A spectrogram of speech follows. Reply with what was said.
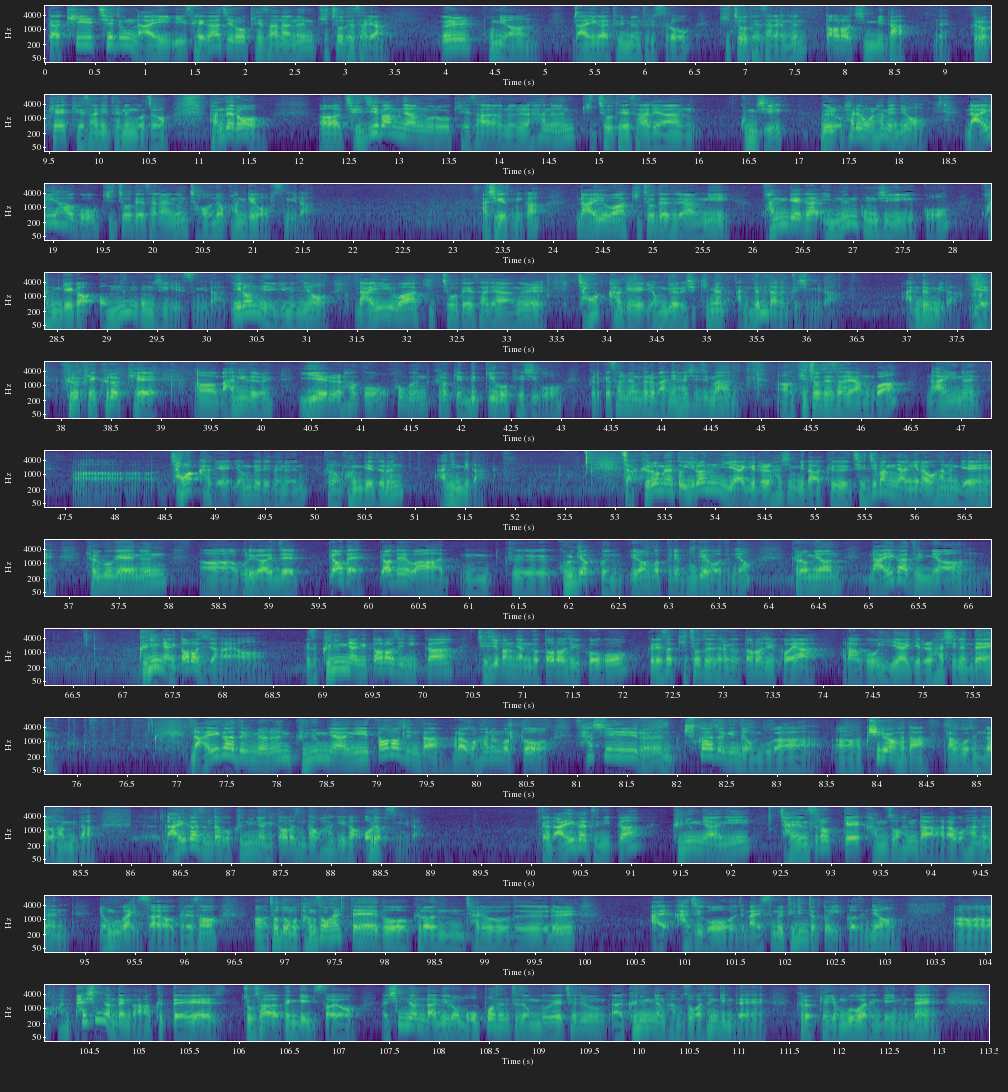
그러니까 키, 체중, 나이 이 세 가지로 계산하는 기초 대사량을 보면 나이가 들면 들수록 기초 대사량은 떨어집니다. 네, 그렇게 계산이 되는 거죠. 반대로 어, 재지방량으로 계산을 하는 기초 대사량 공식을 활용을 하면요. 나이하고 기초 대사량은 전혀 관계가 없습니다. 아시겠습니까? 나이와 기초 대사량이 관계가 있는 공식이 있고 관계가 없는 공식이 있습니다. 이런 얘기는요, 나이와 기초 대사량을 정확하게 연결을 시키면 안 된다는 뜻입니다. 안 됩니다. 예. 그렇게, 그렇게, 어, 많이들 이해를 하고 혹은 그렇게 느끼고 계시고 그렇게 설명들을 많이 하시지만, 어, 기초대사량과 나이는, 어, 정확하게 연결이 되는 그런 관계들은 아닙니다. 자, 그러면 또 이런 이야기를 하십니다. 그 재지방량이라고 하는 게 결국에는, 어, 우리가 이제 뼈대, 뼈대와 음, 그 골격근 이런 것들의 무게거든요. 그러면 나이가 들면 근육량이 떨어지잖아요. 그래서 근육량이 떨어지니까 재지방량도 떨어질 거고 그래서 기초대사량도 떨어질 거야 라고 이야기를 하시는데 나이가 들면은 근육량이 떨어진다 라고 하는 것도 사실은 추가적인 연구가 어, 필요하다라고 생각을 합니다. 나이가 든다고 근육량이 떨어진다고 하기가 어렵습니다. 그러니까 나이가 드니까 근육량이 자연스럽게 감소한다라고 하는 연구가 있어요. 그래서 어, 저도 뭐 방송할 때도 그런 자료들을 알, 가지고 이제 말씀을 드린 적도 있거든요. 어, 한 80년대인가 그때에 조사된 게 있어요. 10년 단위로 뭐 5% 정도의 체중, 아, 근육량 감소가 생긴데 그렇게 연구가 된 게 있는데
